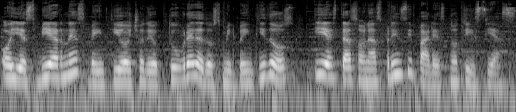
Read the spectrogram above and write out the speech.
Hoy es viernes 28 de octubre de 2022 y estas son las principales noticias.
